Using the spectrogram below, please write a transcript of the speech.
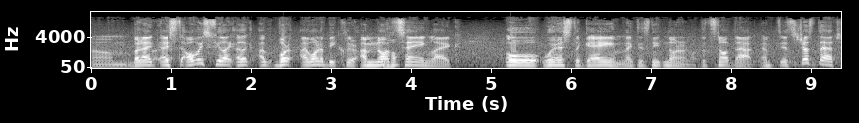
Um, but I, I st- always feel like, like I, what I want to be clear. I'm not Uh-huh. saying like, oh, where's the game? Like this need. No, no, no. That's not that. Um, it's just that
